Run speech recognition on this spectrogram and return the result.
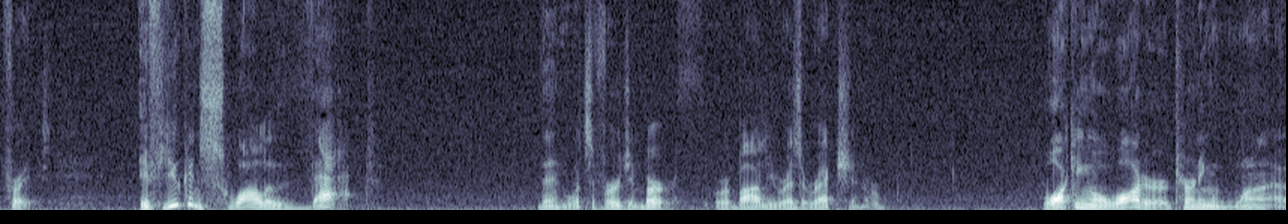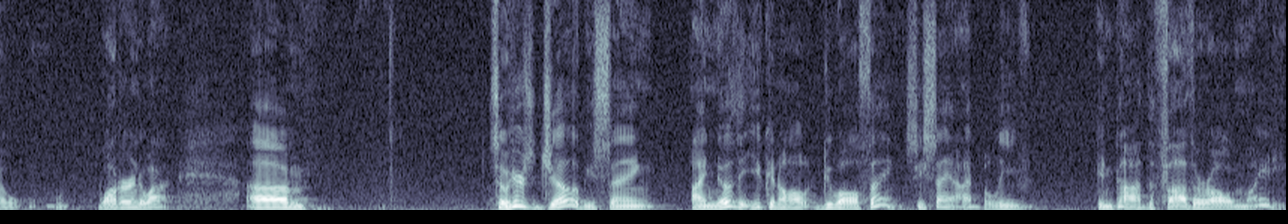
phrase. If you can swallow that, then what's a virgin birth or a bodily resurrection or walking on water or turning wine, water into wine? Um, so here's Job. He's saying, I know that you can all do all things. He's saying, I believe in God the Father Almighty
